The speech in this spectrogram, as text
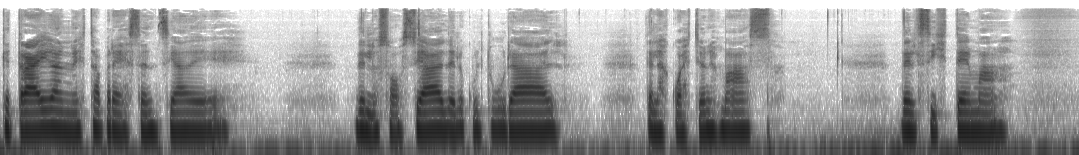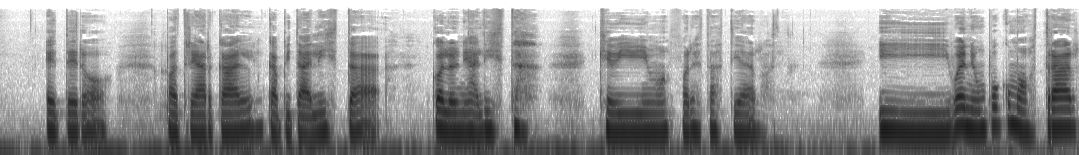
que traigan esta presencia de, de lo social, de lo cultural, de las cuestiones más del sistema heteropatriarcal, capitalista, colonialista que vivimos por estas tierras. Y bueno, un poco mostrar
